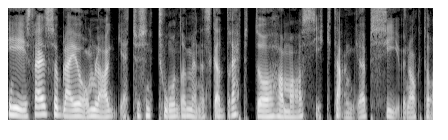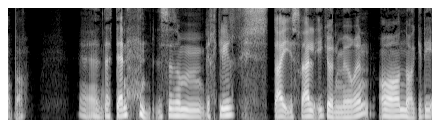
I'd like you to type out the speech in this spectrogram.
I Israel så ble jo om lag 1200 mennesker drept, og Hamas gikk til angrep 7. oktober. Eh, dette er en hendelse som virkelig rysta Israel i grunnmuren, og noe de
